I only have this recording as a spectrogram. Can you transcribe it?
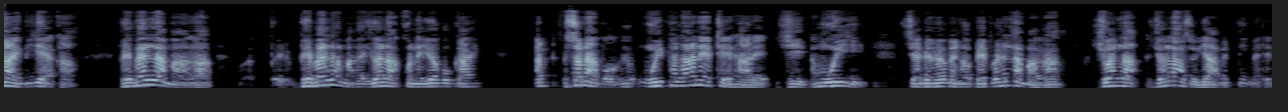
ကင်ပြီးတဲ့အခါဘယ်ဘက်လက်မှာကဘယ်ဘက်လက်မှာရွက်လာခုနှစ်ရွက်ကိုကင်ဆနာပေါ်ငွေဖလားနဲ့ထည့်ထားတဲ့ရေအမွှေးရေဆရာပြန်ပြောမယ်နော်ဘယ်ဘက်လက်မှာကရွက်လာရွက်လာဆိုရမယ်သိမယ်တဲ့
